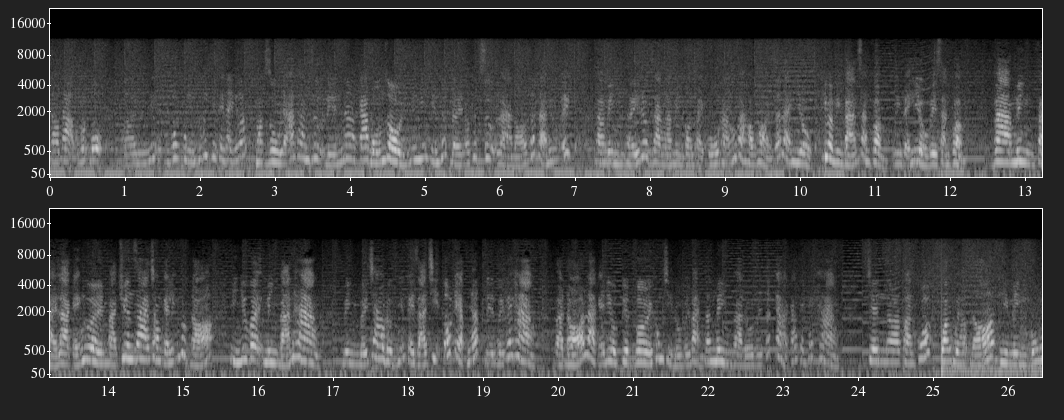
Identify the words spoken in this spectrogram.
đào tạo nội bộ như vô cùng hữu ích như thế này nữa. Mặc dù đã tham dự đến K4 rồi nhưng những kiến thức đấy nó thực sự là nó rất là hữu ích và mình thấy được rằng là mình còn phải cố gắng và học hỏi rất là nhiều. Khi mà mình bán sản phẩm mình phải hiểu về sản phẩm và mình phải là cái người mà chuyên gia trong cái lĩnh vực đó. Thì như vậy mình bán hàng, mình mới trao được những cái giá trị tốt đẹp nhất đến với khách hàng. Và đó là cái điều tuyệt vời không chỉ đối với bản thân mình và đối với tất cả các cái khách hàng trên ờ, toàn quốc. Qua buổi học đó thì mình cũng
